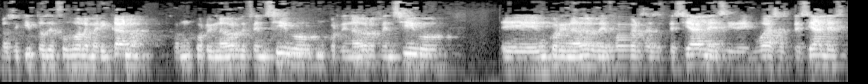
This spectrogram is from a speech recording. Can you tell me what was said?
los equipos de fútbol americano, con un coordinador defensivo, un coordinador ofensivo, eh, un coordinador de fuerzas especiales y de jugadas especiales.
